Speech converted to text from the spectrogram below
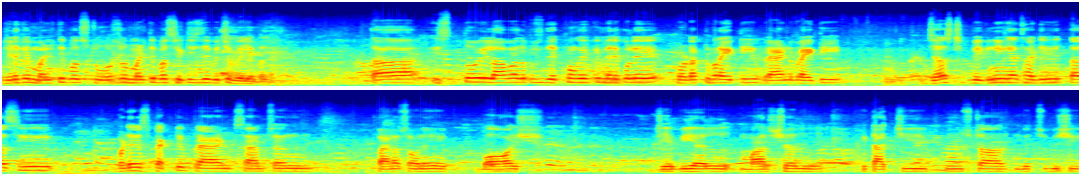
ਜਿਹੜੇ ਕਿ ਮਲਟੀਪਲ ਸਟੋਰਸ ਔਰ ਮਲਟੀਪਲ ਸਿਟੀਜ਼ ਦੇ ਵਿੱਚ ਅਵੇਲੇਬਲ ਹੈ। ਤਾਂ ਇਸ ਤੋਂ ਇਲਾਵਾ ਅਗਰ ਤੁਸੀਂ ਦੇਖੋਗੇ ਕਿ ਮੇਰੇ ਕੋਲੇ product variety brand variety just beginning ਹੈ ਸਾਡੀ, ਤਾਂ ਅਸੀਂ ਬੜੇ respective brand Samsung Panasonic Bosch JBL Marshall Hitachi Blue Star Mitsubishi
